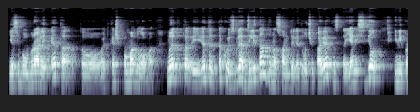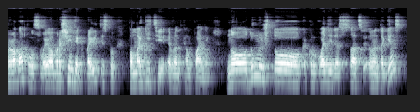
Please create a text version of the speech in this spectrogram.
Если бы убрали это, то это, конечно, помогло бы. Но это, это такой взгляд дилетанта, на самом деле, это очень поверхностно. Я не сидел и не прорабатывал свое обращение к правительству «помогите event-компаниям». Но думаю, что как руководитель ассоциации event-агентств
